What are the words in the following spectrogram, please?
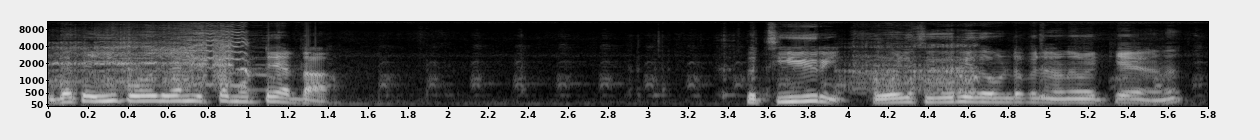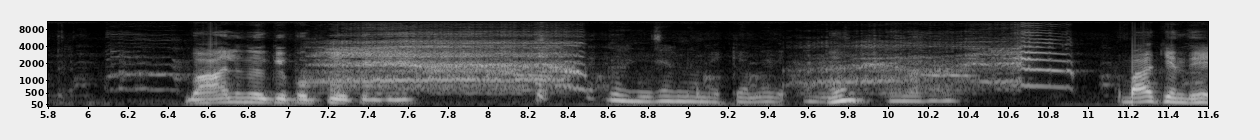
ഇതൊക്കെ ഈ കോഴി തന്നെ ഇട്ട മുട്ടയാട്ടാ. ഇപ്പൊ ചീറി കോഴി ചീറിയതുകൊണ്ട് പിന്നെ അണ വെക്കുകയാണ്. വാൽ നോക്കി പൊക്കി വെച്ചിരിക്കുന്നു. വെക്കാൻ ബാക്കി എന്ത്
